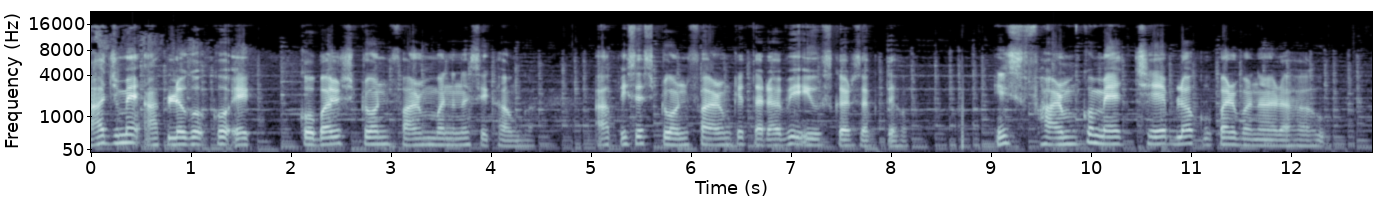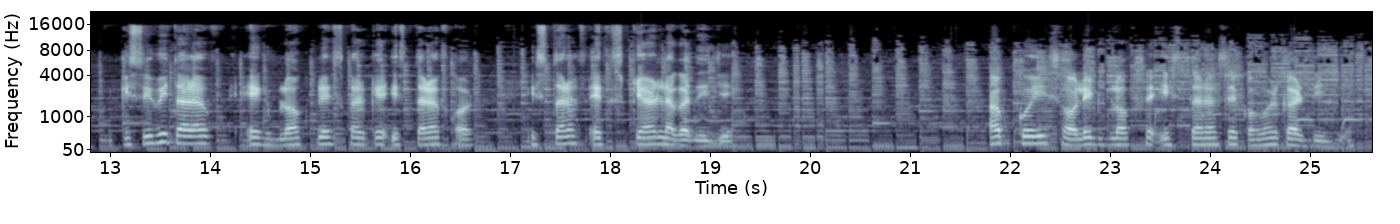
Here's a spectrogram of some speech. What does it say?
आज मैं आप लोगों को एक कोबल स्टोन फार्म बनाना सिखाऊँगा। आप इसे स्टोन फार्म के तरह भी यूज़ कर सकते हो। इस फार्म को मैं छः ब्लॉक ऊपर बना रहा हूँ। किसी भी तरफ़ एक ब्लॉक प्लेस करके इस तरफ़ और इस तरफ़ एक स्टेयर लगा दीजिए। अब कोई सॉलिड ब्लॉक से इस तरह से कवर कर दीजिए।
